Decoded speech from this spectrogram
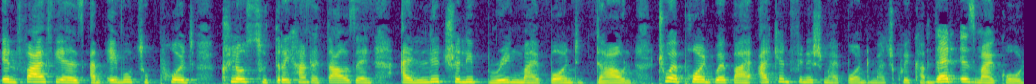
in five years I'm able to put close to 300,000, I literally bring my bond down to a point whereby I can finish my bond much quicker. That is my goal.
